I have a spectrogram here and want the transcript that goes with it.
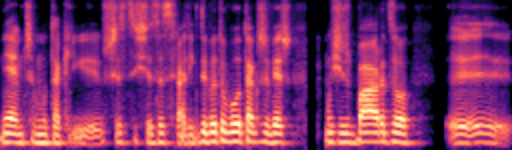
Nie wiem, czemu taki wszyscy się zesrali. Gdyby to było tak, że wiesz, musisz bardzo yy,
